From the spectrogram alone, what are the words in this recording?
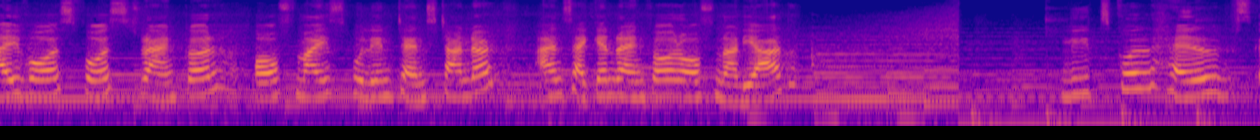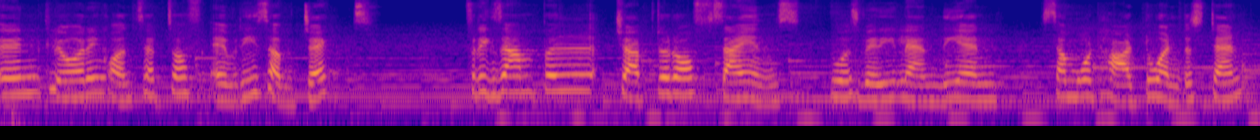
I was first ranker of my school in 10th standard and second ranker of Nadiad. Lead school helps in clearing concepts of every subject. For example, chapter of science was very lengthy and somewhat hard to understand.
